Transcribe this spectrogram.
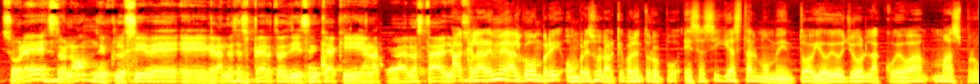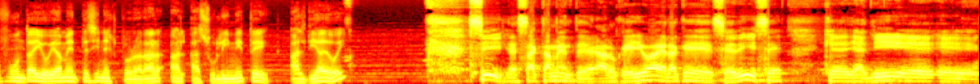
sobre esto, ¿no? Inclusive eh, grandes expertos dicen que aquí en la Cueva de los Tallos... Acláreme algo, hombre, hombre solar, que para interrumpo. Esa sigue hasta el momento, había oído yo, la cueva más profunda y obviamente sin explorar a, a- a su límite al día de hoy. Sí, exactamente. A lo que iba era que se dice que de allí, eh, eh,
